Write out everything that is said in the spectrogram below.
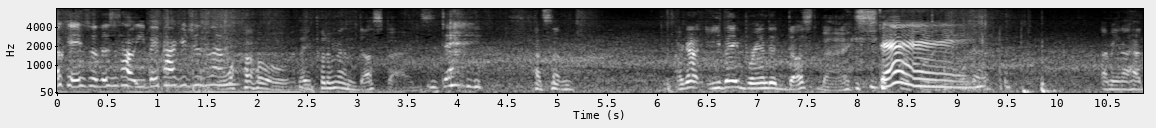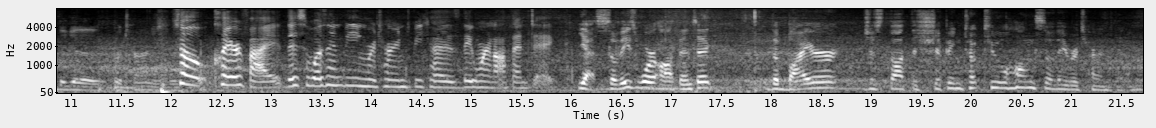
Okay, so this is how eBay packages them. Whoa, they put them in dust bags. Dang. That's some. I got eBay branded dust bags. Dang. I mean, I had to get a return. So clarify, this wasn't being returned because they weren't authentic. Yes, so these were authentic. The buyer just thought the shipping took too long, so they returned them.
